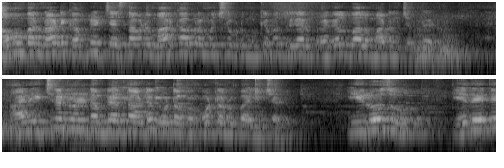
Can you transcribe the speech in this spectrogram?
నవంబర్ నాటి కంప్లీట్ చేస్తామని మార్కాపురం వచ్చినప్పుడు ముఖ్యమంత్రి గారు ప్రగల్భాల మాటలు చెప్పాడు. ఆయన ఇచ్చినటువంటి డబ్బు ఎంత అంటే నూట ఒక కోట్ల రూపాయలు ఇచ్చాడు. ఈరోజు ఏదైతే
